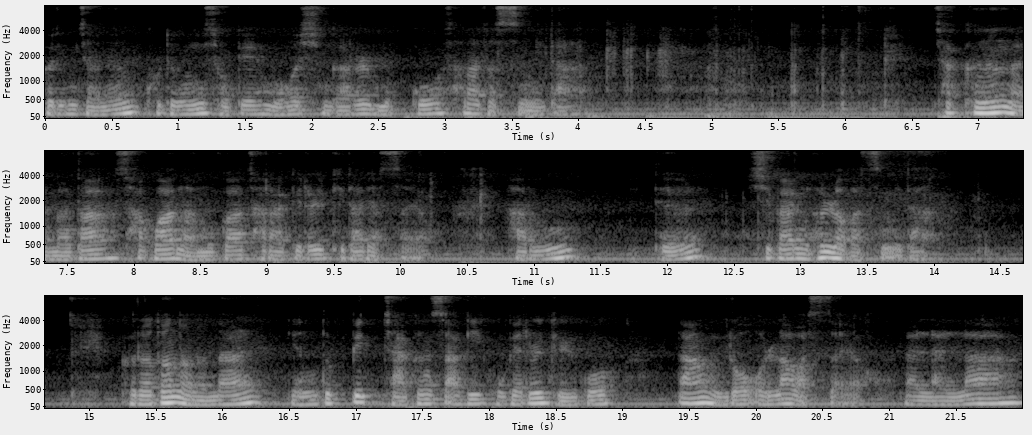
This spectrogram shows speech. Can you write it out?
그림자는 구덩이 속에 무엇인가를 묻고 사라졌습니다. 차크는 날마다 사과 나무가 자라기를 기다렸어요. 하루, 이틀, 시간이 흘러갔습니다. 그러던 어느 날 연두빛 작은 싹이 고개를 들고 땅 위로 올라왔어요. 랄랄라.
